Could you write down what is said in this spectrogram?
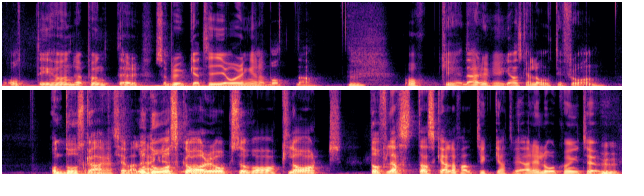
80-100 punkter så brukar tioåringen bottna. Mm. Och eh, där är vi ju ganska långt ifrån. Och då ska Eh, aktier vara Och lägre. då ska det också vara klart... De flesta ska i alla fall tycka att vi är i lågkonjunktur. Mm.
